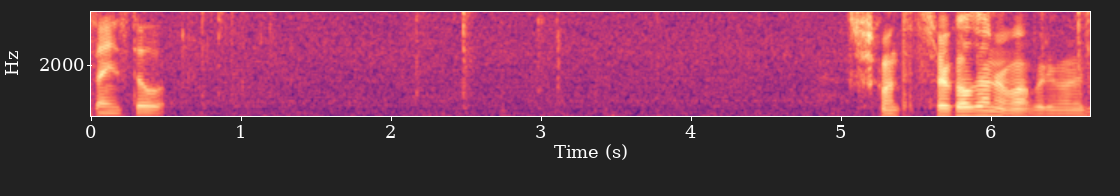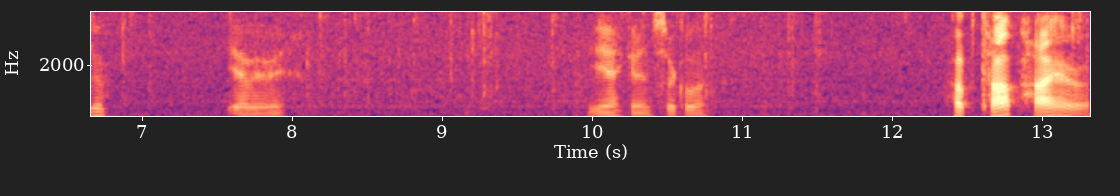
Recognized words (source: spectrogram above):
staying still. Just go into the circle then, or what? What do you want to do? Yeah, wait, wait. Yeah, get in the circle. then. Up top, higher?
